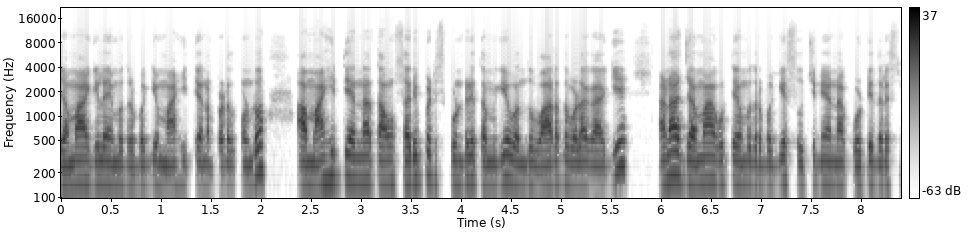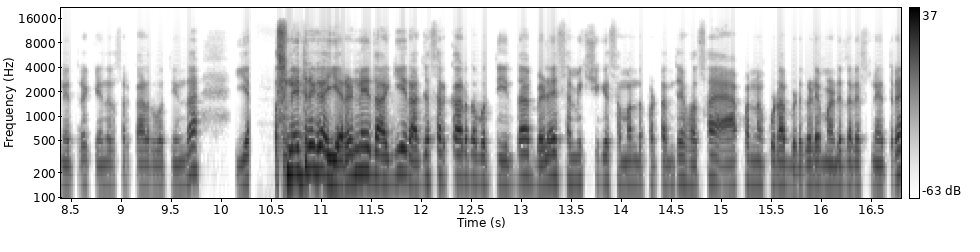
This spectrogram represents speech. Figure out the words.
ಜಮಾ ಆಗಿಲ್ಲ ಎಂಬುದರ ಬಗ್ಗೆ ಮಾಹಿತಿಯನ್ನು ಪಡೆದುಕೊಂಡು, ಆ ಮಾಹಿತಿಯನ್ನ ತಾವು ಸರಿಪಡಿಸಿಕೊಂಡ್ರೆ ತಮಗೆ ಒಂದು ವಾರದ ಒಳಗಾಗಿ ಹಣ ಜಮಾ ಆಗುತ್ತೆ ಎಂಬುದರ ಬಗ್ಗೆ ಸೂಚನೆಯನ್ನ ಕೊಟ್ಟಿದ್ದಾರೆ ಸ್ನೇಹಿತರೆ. ಕೇಂದ್ರ ಸರ್ಕಾರದ ವತಿಯಿಂದ ಸ್ನೇಹಿತರಿಗೆ ಎರಡನೇದಾಗಿ ರಾಜ್ಯ ಸರ್ಕಾರದ ವತಿಯಿಂದ ಬೆಳೆ ಸಮೀಕ್ಷೆಗೆ ಸಂಬಂಧಪಟ್ಟಂತೆ ಹೊಸ ಆಪ್ ಅನ್ನು ಕೂಡ ಬಿಡುಗಡೆ ಮಾಡಿದ್ದಾರೆ ಸ್ನೇಹಿತರೆ.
